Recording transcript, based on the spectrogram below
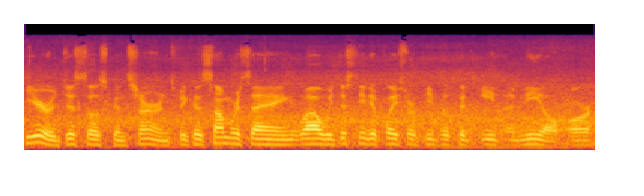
hear just those concerns, because some were saying, well, we just need a place where people could eat a meal, or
